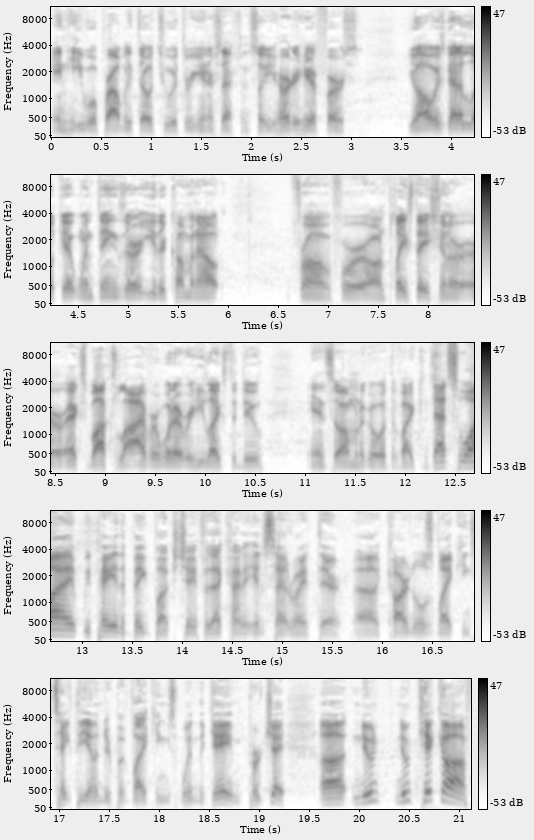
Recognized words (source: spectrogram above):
and he will probably throw two or three interceptions. So you heard it here first. You always got to look at when things are either coming out from for on PlayStation or, or Xbox Live or whatever he likes to do. And so I'm going to go with the Vikings. That's why we pay the big bucks, Jay, for that kind of insight right there. Uh, Cardinals, Vikings take the under, but Vikings win the game per Jay. Uh, noon, noon kickoff.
